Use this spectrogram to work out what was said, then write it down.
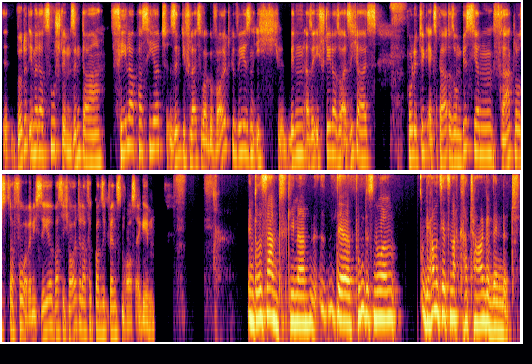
Würdet ihr mir da zustimmen? Sind da Fehler passiert? Sind die vielleicht sogar gewollt gewesen? Ich bin, also ich stehe da so als Sicherheitspolitik-Experte so ein bisschen fraglos davor, wenn ich sehe, was sich heute da für Konsequenzen daraus ergeben. Interessant, Kina. Der Punkt ist nur, wir haben uns jetzt nach Katar gewendet.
